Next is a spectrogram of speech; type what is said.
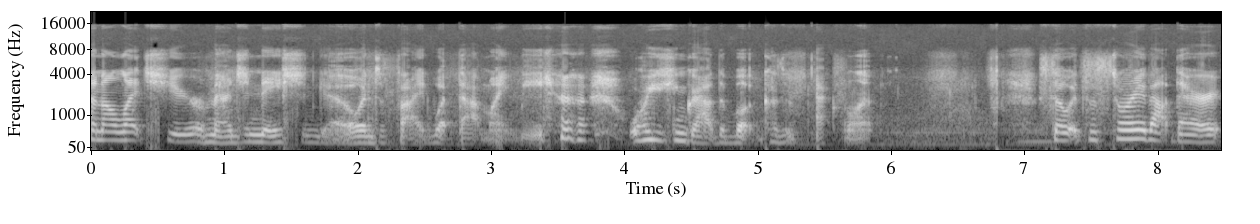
And I'll let your imagination go and decide what that might be. or you can grab the book because it's excellent. So it's a story about their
